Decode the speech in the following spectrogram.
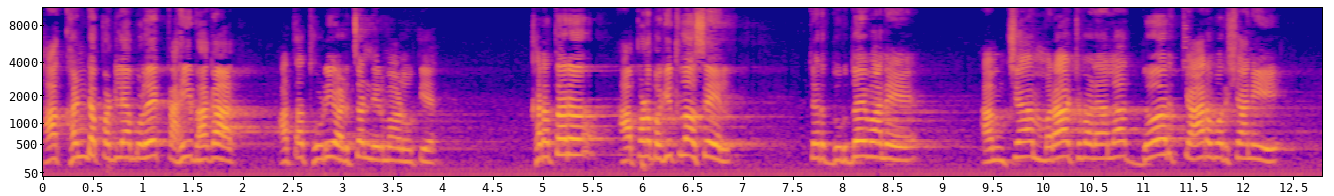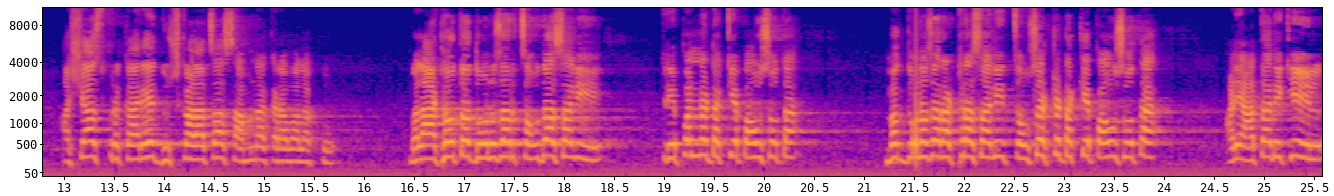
हा खंड पडल्यामुळे काही भागात आता थोडी अडचण निर्माण होतीये. खरं तर आपण बघितलं असेल तर दुर्दैवाने आमच्या मराठवाड्याला दर चार वर्षांनी अशाच प्रकारे दुष्काळाचा सामना करावा लागतो. मला आठवतं दोन हजार चौदा साली त्रेपन्न टक्के पाऊस होता. मग दोन हजार अठरा साली चौसष्ट टक्के पाऊस होता. आणि आता देखील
